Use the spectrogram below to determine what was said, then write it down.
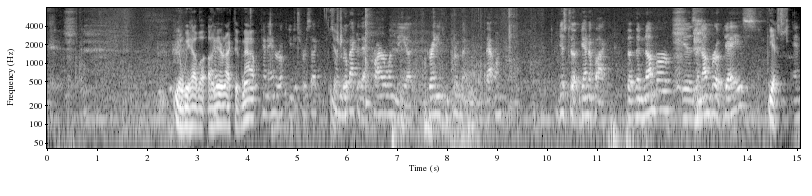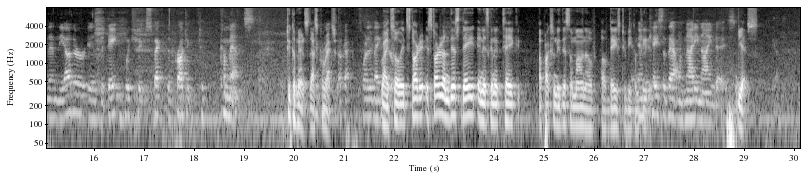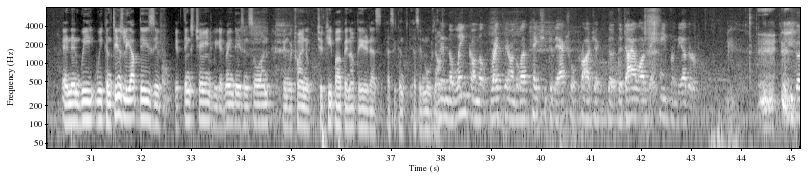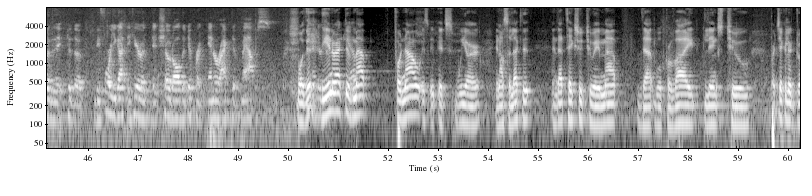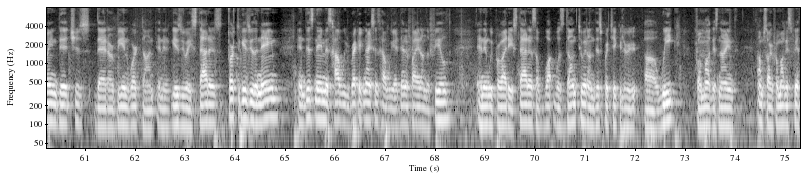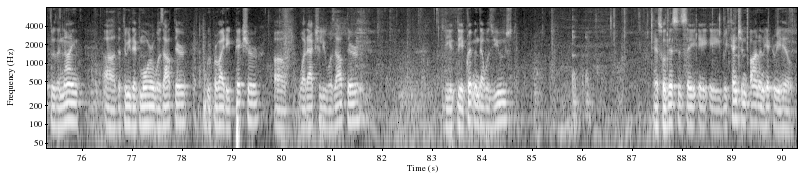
you know, we have a- an interactive map. Can I interrupt you just for a second? So Yes, when you sir. go back to that prior one, the uh, drainage improvement, that one, just to identify, the, the number is the number of days, Yes, and then the other is the date in which you expect the project to commence. to commence, that's correct, sir. Okay, to Right, so it started, it started on this date, and it's going to take approximately this amount of, of days to be completed. In the case of that one, 99 days. Yes. And then we, we continuously update if, if things change, we get rain days and so on, and we're trying to, to keep up and update it as, as it, as it moves on. And then the link on the, right there on the left takes you to the actual project, the, the dialogue that came from the other. You go to the, to the, before you got to here, it showed all the different interactive maps. Well, the, the interactive map, for now, is, it- it's, we are, and I'll select it, and that takes you to a map that will provide links to particular drain ditches that are being worked on, and it gives you a status. First, it gives you the name, and this name is how we recognize it, how we identify it on the field, and then we provide a status of what was done to it on this particular uh, week from August 9th, I'm sorry, from August 5th through the 9th. Uh, The three-deck mower was out there. We provide a picture of what actually was out there, the, the equipment that was used. And so this is a, a, a retention pond on Hickory Hill.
